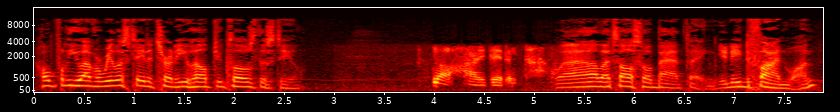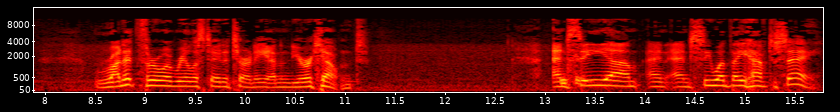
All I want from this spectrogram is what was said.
Hopefully you have a real estate attorney who helped you close this deal. No, I didn't. Well, that's also a bad thing. You need to find one. Run it through a real estate attorney and your accountant. And Okay. see um, and, and see what they have to say.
